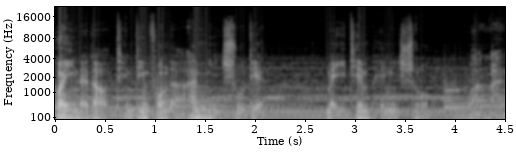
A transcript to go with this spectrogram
欢迎来到田定峰的安眠书店，每一天陪你说晚安。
